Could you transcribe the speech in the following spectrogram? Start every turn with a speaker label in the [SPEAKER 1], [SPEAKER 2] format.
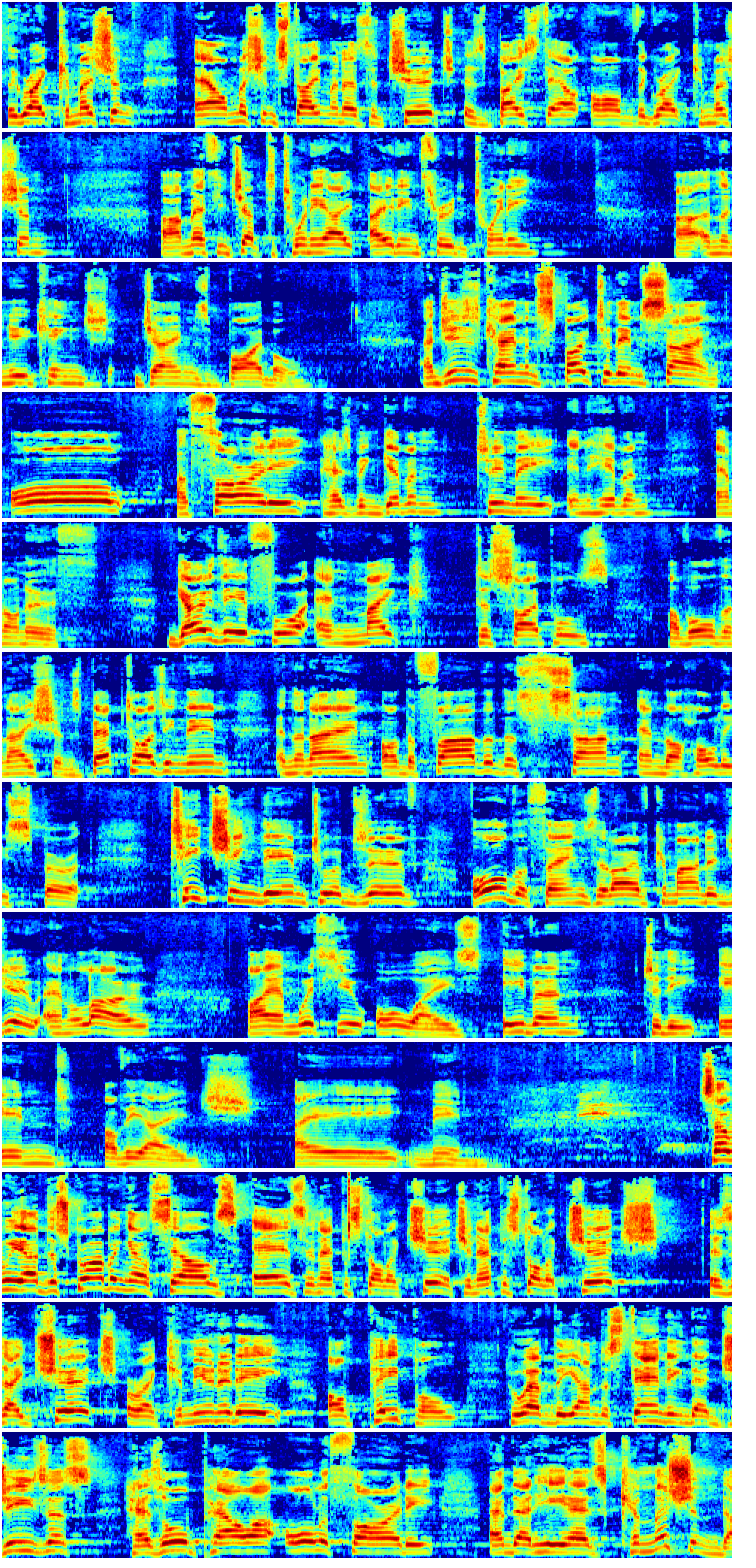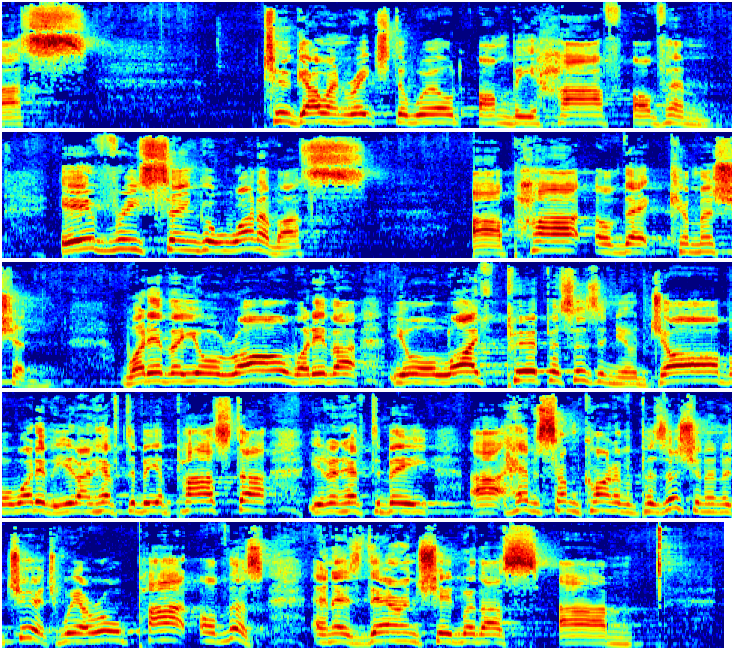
[SPEAKER 1] the Great Commission. Our mission statement as a church is based out of the Great Commission, uh, Matthew chapter 28, 18 through to 20, uh, in the New King James Bible. And Jesus came and spoke to them, saying, All authority has been given to me in heaven and on earth. Go therefore and make disciples of all the nations, baptizing them in the name of the Father, the Son, and the Holy Spirit, teaching them to observe all the things that I have commanded you. And lo, I am with you always, even to the end of the age. Amen. So, we are describing ourselves as an apostolic church. An apostolic church is a church or a community of people who have the understanding that Jesus has all power, all authority, and that he has commissioned us to go and reach the world on behalf of him. Every single one of us are part of that commission. Whatever your role, whatever your life purposes and your job or whatever, you don't have to be a pastor. You don't have to be uh, have some kind of a position in a church. We are all part of this. And as Darren shared with us um,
